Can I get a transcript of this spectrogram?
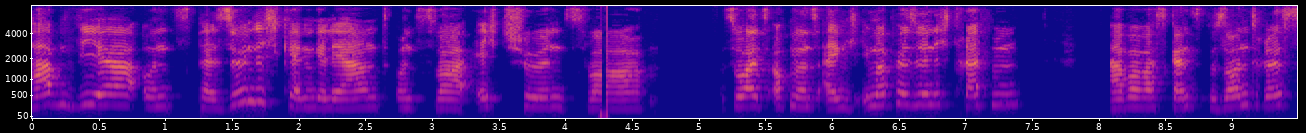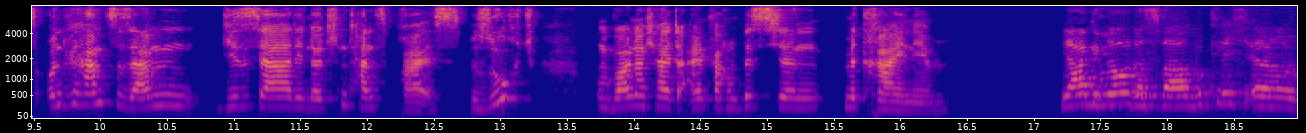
haben wir uns persönlich kennengelernt und zwar echt schön. Es war so, als ob wir uns eigentlich immer persönlich treffen, aber was ganz Besonderes. Und wir haben zusammen dieses Jahr den Deutschen Tanzpreis besucht und wollen euch heute einfach ein bisschen mit reinnehmen. Ja, genau, das war wirklich äh,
